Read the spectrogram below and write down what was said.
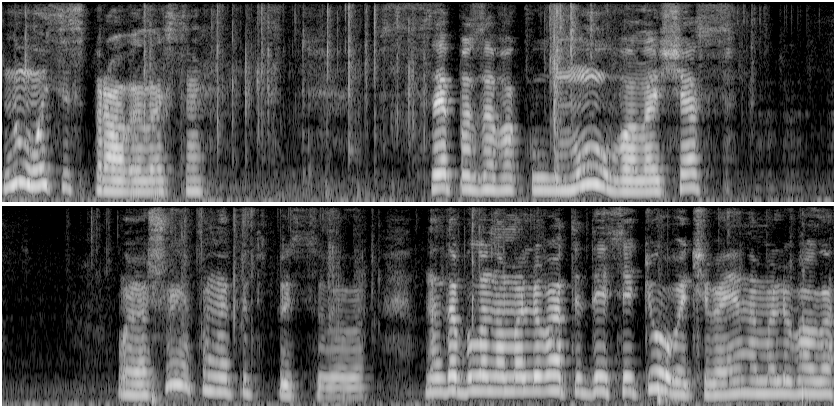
Ну, ось і справилася. Все позавакуумовувала. Зараз. Ой, а що я не підписувала? Треба було намалювати 10 овочів, а я намалювала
